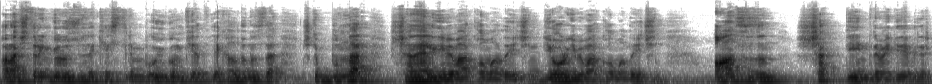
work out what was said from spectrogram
araştırın, gözünüze kestirin bir uygun fiyat yakaladığınızda. Çünkü bunlar Chanel gibi marka olmadığı için, Dior gibi marka olmadığı için ansızın şak diye indirime girebilir.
